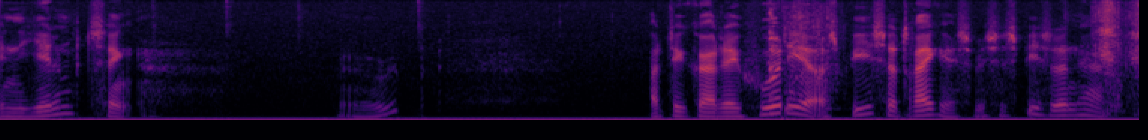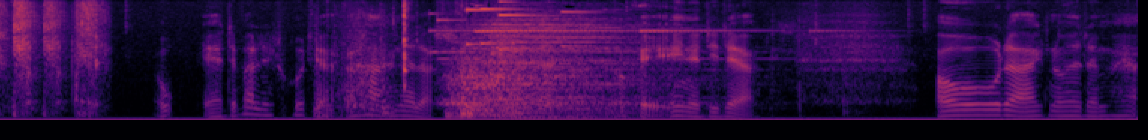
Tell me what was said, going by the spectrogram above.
en hjelmting. Og det gør det hurtigere at spise og drikke, så hvis jeg spiser den her... Oh, ja, det var lidt hurtigere. Hvad har han ellers? Okay, en af de der. Og der er ikke noget af dem her.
